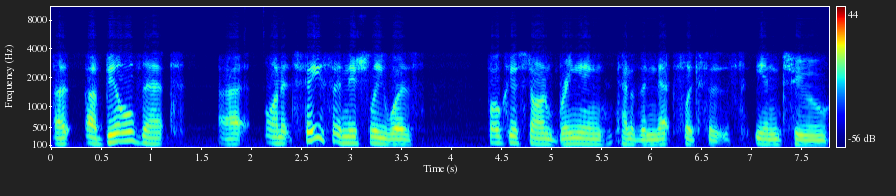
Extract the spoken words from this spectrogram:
a, a bill that, uh, on its face, initially was focused on bringing kind of the Netflixes into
